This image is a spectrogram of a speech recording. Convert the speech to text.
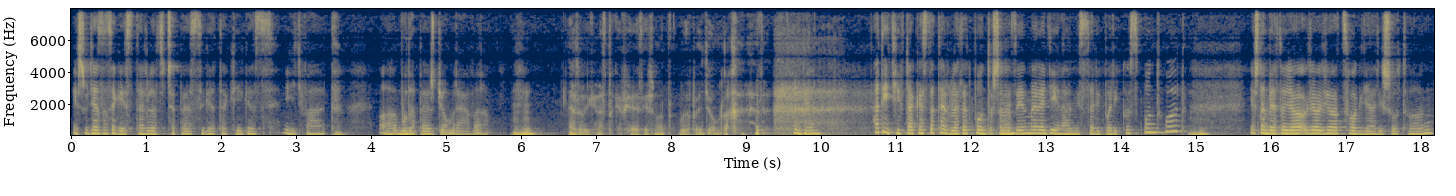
és ugye ez az egész terület Csepel-szigetekig ez így vált uh-huh. a Budapest gyomrával. Uh-huh. Ez az igen, ezt a kifejezést mondta, Budapest gyomra. igen. Hát így hívták ezt a területet pontosan uh-huh. azért, mert egy élelmiszeripari központ volt, uh-huh és nem véletlen, hogy a, hogy a, hogy a cvaggyár is ott van,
